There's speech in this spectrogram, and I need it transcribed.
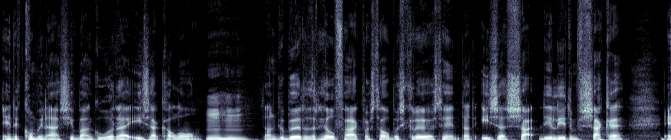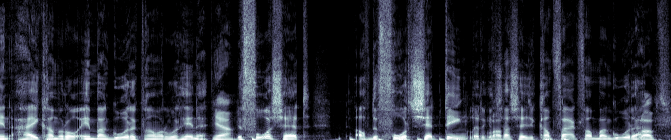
in de combinatie Bangura Isa Calon, Mhm. dan gebeurde er heel vaak, was het al beschreurd, hè, dat Isa die liet hem zakken en hij kwam er al in Bangura kwam er doorheen. Ja. De voorzet of de voortzetting, laat ik het zo zeggen, kwam vaak van Bangura. Klopt.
